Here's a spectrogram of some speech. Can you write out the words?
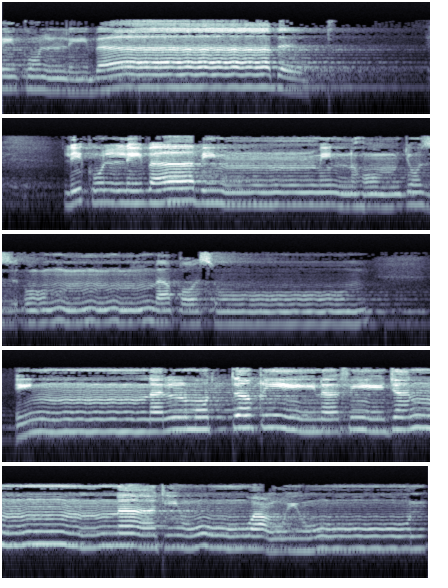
لكل باب لكل باب منهم جزء مقسوم إن المتقين في جنات وعيون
